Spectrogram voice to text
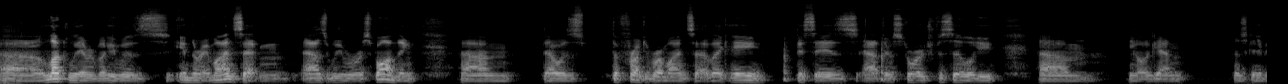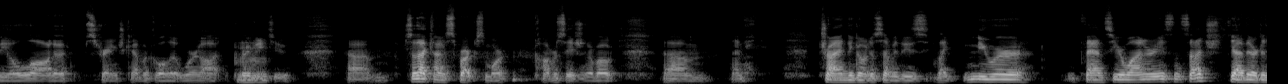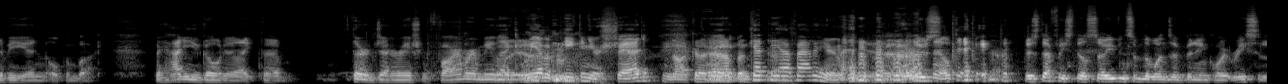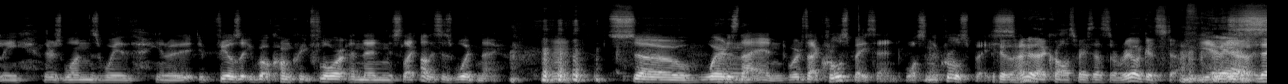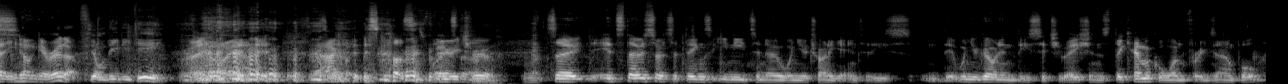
uh, luckily everybody was in the right mindset. And as we were responding, um, that was the front of our mindset. Like, hey, this is at their storage facility. Um, you know, again, there's going to be a lot of strange chemical that we're not privy to. Um, so that kind of sparked some more conversation about, um, I mean, trying to go to some of these like newer, fancier wineries and such. Yeah, they're going to be an open book. But how do you go to like the third generation farmer and be oh, like, yeah. we have a peek in your shed? Not gonna Like, happen. Get the F out of here, man. Yeah, there's- okay. There's definitely still so even some of the ones I've been in quite recently. There's ones with you know it, it feels like you've got a concrete floor and then it's like oh this is wood now. Mm-hmm. So where does that end? Where does that crawl space end? What's in the crawl space? Because under that crawl space, that's the real good stuff. Yes. that you don't get rid of. The old DDT. right? Exactly. Discusses fun Very stuff. true. So it's those sorts of things that you need to know when you're trying to get into these, when you're going into these situations. The chemical one, for example,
